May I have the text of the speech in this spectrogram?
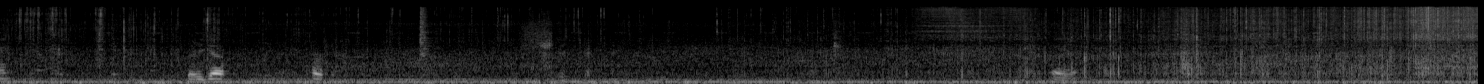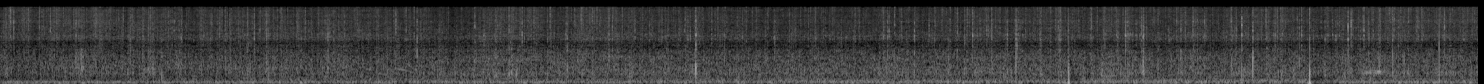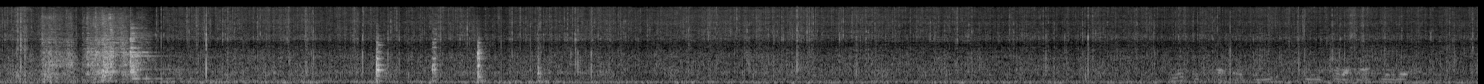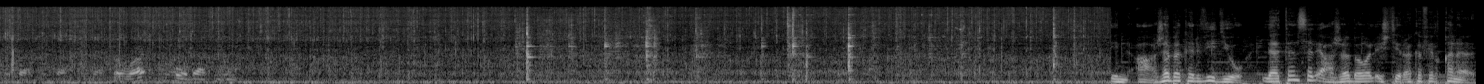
down. There you go. Perfect. Oh yeah. That back a little bit. Pull it back, pull it back, mhm. إن أعجبك الفيديو لا تنسى الإعجاب والاشتراك في القناة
